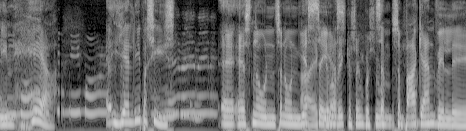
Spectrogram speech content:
en her. Ja, lige præcis. Af, af sådan nogle, sådan nogle Nej, yes jeg glemmer, sayers, ikke kan synge på Zoom. som, som bare gerne vil, øh,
